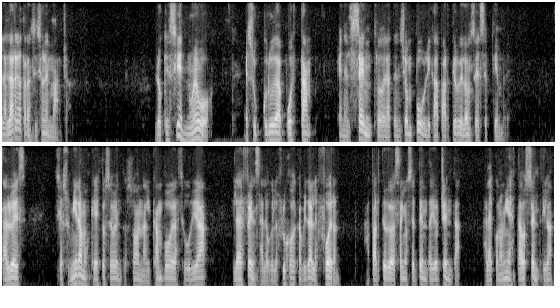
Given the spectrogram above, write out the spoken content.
La larga transición en marcha. Lo que sí es nuevo es su cruda puesta en el centro de la atención pública a partir del 11 de septiembre. Tal vez, si asumiéramos que estos eventos son al campo de la seguridad y la defensa lo que los flujos de capitales fueron a partir de los años 70 y 80 a la economía estadocéntrica,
